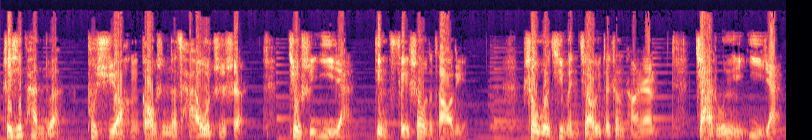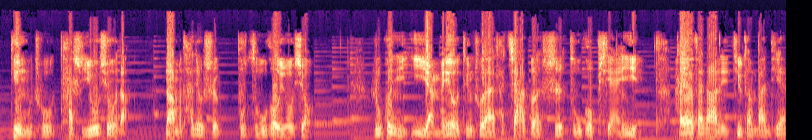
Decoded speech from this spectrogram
这些判断不需要很高深的财务知识，就是一眼定肥瘦的道理。受过基本教育的正常人，假如你一眼定不出它是优秀的，那么它就是不足够优秀。如果你一眼没有定出来它价格是足够便宜，还要在那里计算半天，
